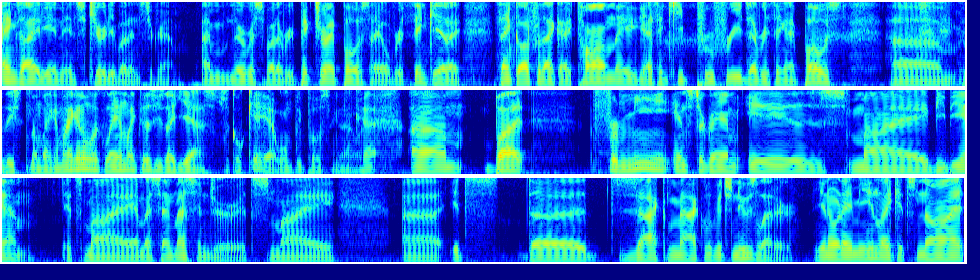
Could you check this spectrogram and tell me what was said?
anxiety and insecurity about Instagram. I'm nervous about every picture I post. I overthink it. I thank God for that guy Tom. They I think he proofreads everything I post. Um, at least I'm like, am I gonna look lame like this? He's like, yes. I was like, okay, I won't be posting that one. Um, but for me, Instagram is my BBM. It's my MSN Messenger. It's my, uh, it's the Zach Macklovitch newsletter. You know what I mean? Like it's not.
